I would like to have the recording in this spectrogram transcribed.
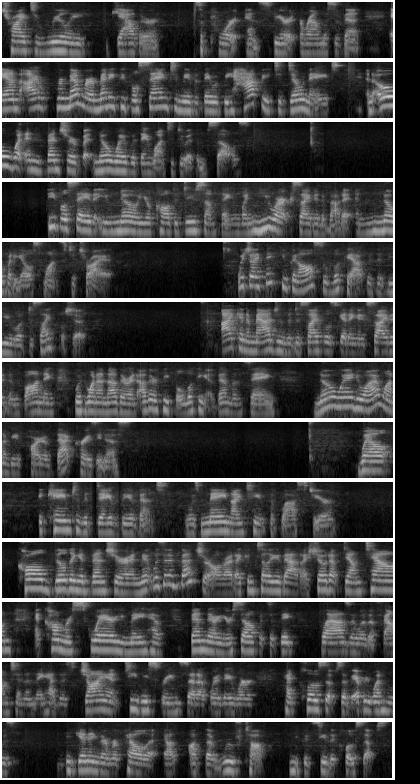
tried to really gather support and spirit around this event. And I remember many people saying to me that they would be happy to donate, and oh, what an adventure, but no way would they want to do it themselves. People say that you know you're called to do something when you are excited about it and nobody else wants to try it. Which I think you can also look at with the view of discipleship. I can imagine the disciples getting excited and bonding with one another and other people looking at them and saying, no way do I want to be a part of that craziness. Well, it came to the day of the event. It was May 19th of last year, called Building Adventure, and it was an adventure, all right, I can tell you that. I showed up downtown at Commerce Square. You may have been there yourself. It's a big plaza with a fountain, and they had this giant TV screen set up where they were had close-ups of everyone who was beginning their rappel at, at, the rooftop you could see the close-ups.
